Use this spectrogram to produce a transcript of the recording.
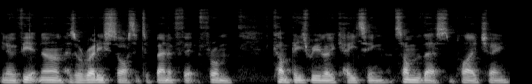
you know, Vietnam has already started to benefit from companies relocating some of their supply chain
